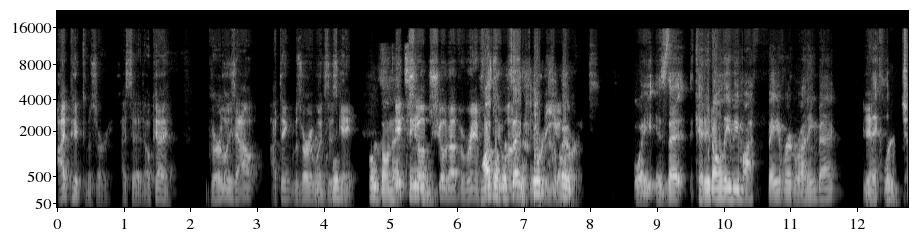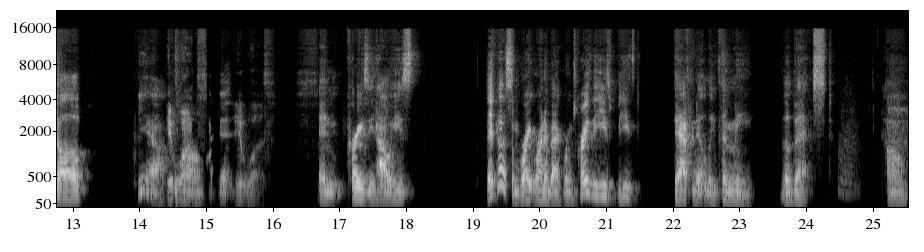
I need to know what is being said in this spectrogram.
I picked Missouri. I said, okay, Gurley's out. I think Missouri wins this game. Who's on that Nick team? Chubb showed up and ran for 240 yards. Wait, is that could it only be my favorite running back? Yeah. Nicholas Chubb. Yeah. It was. Um, it, it, was. And crazy how he's they've had some great running back rooms. Crazy he's he's definitely to me the best. Um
